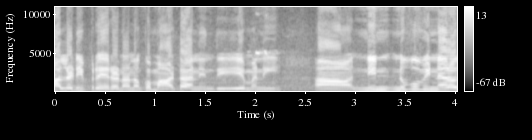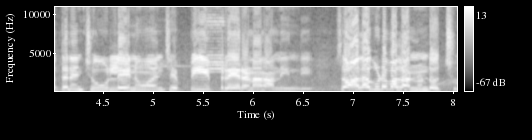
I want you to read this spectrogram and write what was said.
already Prerana అని ఒక మాట అనింది. ఏమని? నిన్ నువ్వు విన్నర్ అవుతే నేను చూడలేను అని చెప్పి ప్రేరణ అని అనింది. సో అలా కూడా వాళ్ళు అనుండొచ్చు.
